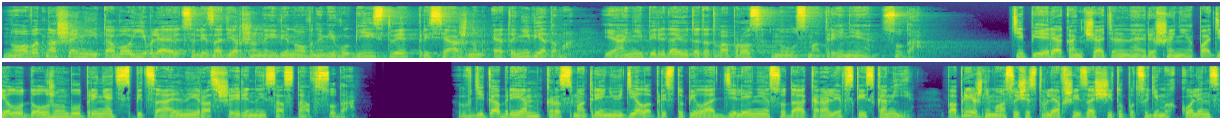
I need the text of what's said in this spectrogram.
но в отношении того, являются ли задержанные виновными в убийстве, присяжным это неведомо, и они передают этот вопрос на усмотрение суда. Теперь окончательное решение по делу должен был принять специальный расширенный состав суда. В декабре к рассмотрению дела приступило отделение суда Королевской скамьи, по-прежнему осуществлявший защиту подсудимых Коллинз,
